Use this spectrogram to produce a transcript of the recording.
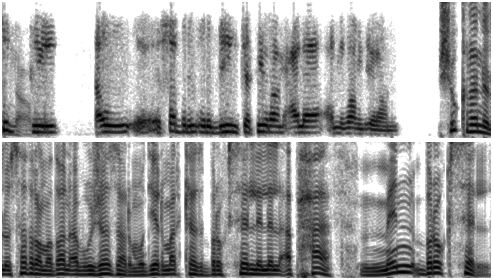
تبقي نعم. أو صبر الأوروبيين كثيرا على النظام الإيراني. شكرا للأستاذ رمضان أبو جزر مدير مركز بروكسل للأبحاث من بروكسل.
